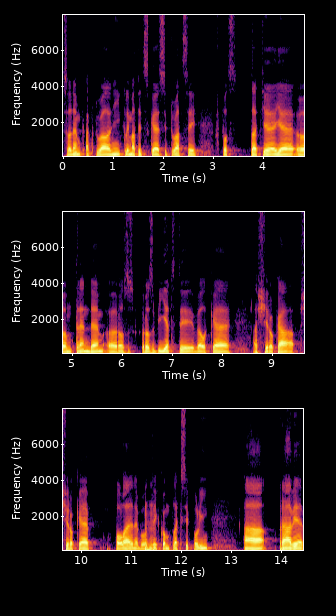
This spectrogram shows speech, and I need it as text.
vzhledem k aktuální klimatické situaci v podstatě je um, trendem uh, roz, rozbíjet ty velké a široká, široké pole nebo mm-hmm. ty komplexy polí. A právě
